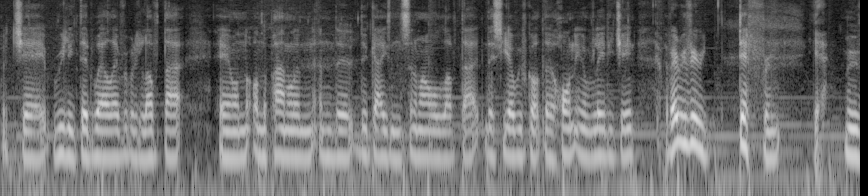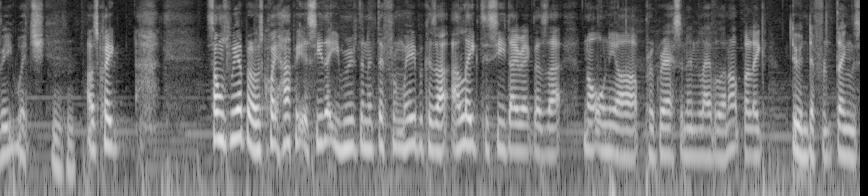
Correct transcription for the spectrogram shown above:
which uh, really did well. Everybody loved that uh, on on the panel, and, and the the guys in the cinema all loved that. This year we've got the Haunting of Lady Jane, a very very different Yeah. movie, which Mm-hmm. I was quite. Sounds weird, but I was quite happy to see that you moved in a different way because I, I like to see directors that not only are progressing and leveling up, but like doing different things.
